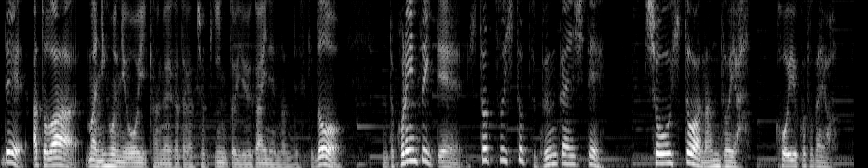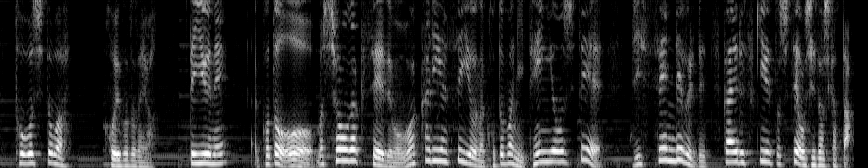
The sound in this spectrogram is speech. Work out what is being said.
であとは、まあ、日本に多い考え方が貯金という概念なんですけどこれについて一つ一つ分解して消費とは何ぞや。こういうことだよ。投資とはこういうことだよ。っていうねことを、まあ、小学生でも分かりやすいような言葉に転用して実践レベルで使えるスキルとして教えてほしかった。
